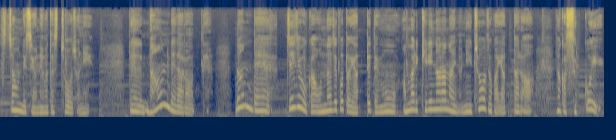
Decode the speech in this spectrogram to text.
しちゃうんですよね私長女に。でなんでだろうって。なんで次女が同じことやっててもあんまり気にならないのに長女がやったらなんかすっごい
